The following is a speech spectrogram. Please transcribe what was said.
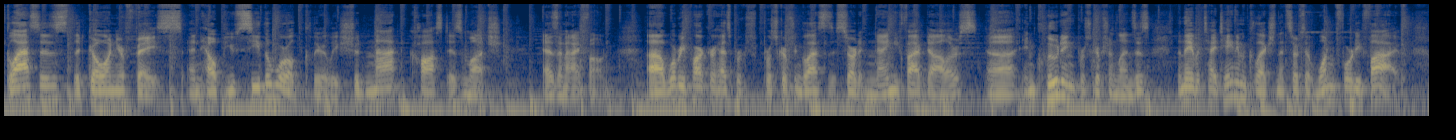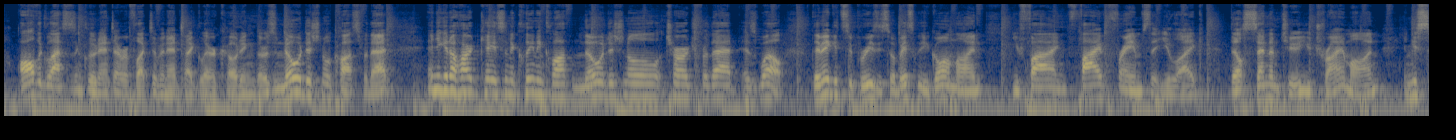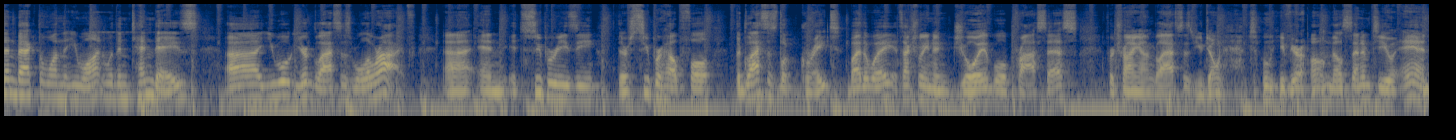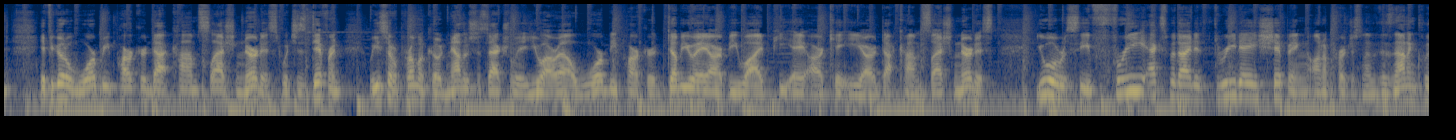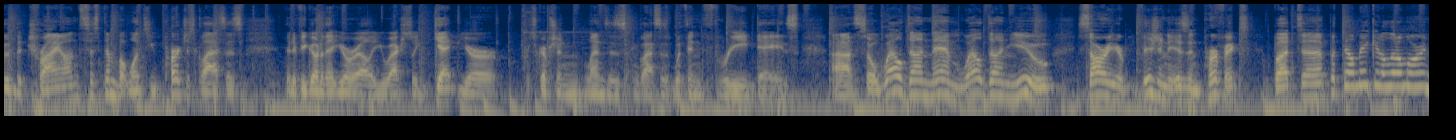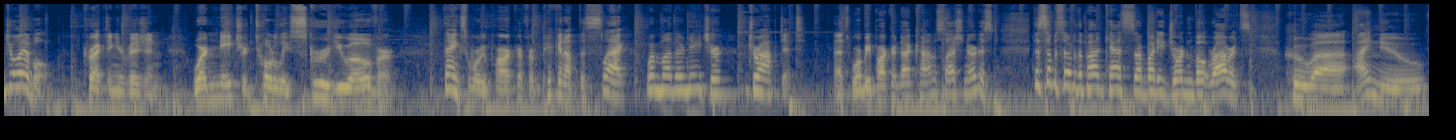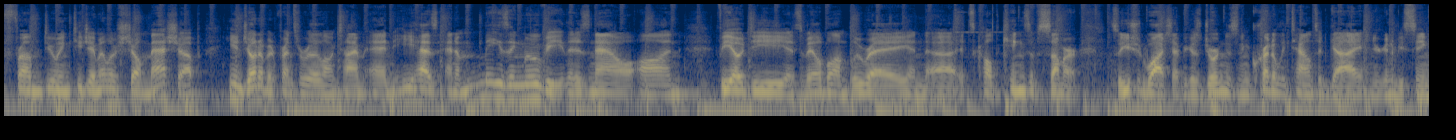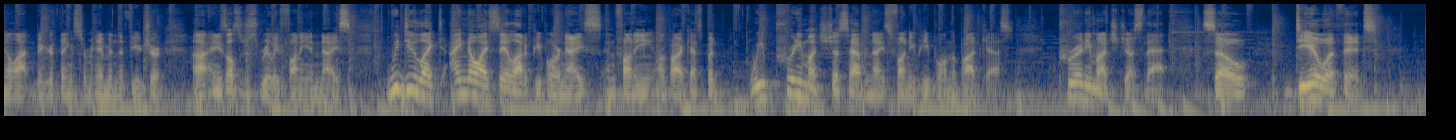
Glasses that go on your face and help you see the world clearly should not cost as much as an iPhone. Uh, Warby Parker has pres- prescription glasses that start at $95, uh, including prescription lenses. Then they have a titanium collection that starts at $145. All the glasses include anti-reflective and anti-glare coating. There's no additional cost for that. And you get a hard case and a cleaning cloth, no additional charge for that as well. They make it super easy. So basically, you go online, you find five frames that you like, they'll send them to you, you try them on, and you send back the one that you want. And within 10 days, uh, you will your glasses will arrive. Uh, and it's super easy. They're super helpful. The glasses look great, by the way. It's actually an enjoyable process for trying on glasses. You don't have to leave your home; they'll send them to you. And if you go to warbyparker.com/nerdist, which is different, we used to have a promo code. Now there's just actually a URL: warbyparker, w-a-r-b-y-p-a-r-k-e-r dot com slash nerdist. You will receive free expedited three-day shipping on a purchase. Now, this does not include the try-on system, but once you purchase glasses, that if you go to that URL, you actually get your prescription lenses and glasses within three days. Uh, so well done them, well done you. Sorry your vision isn't perfect, but uh, but they'll make it a little more enjoyable. Correcting your vision, where nature totally screwed you over. Thanks, Warby Parker, for picking up the slack where Mother Nature dropped it. That's warbyparker.com slash nerdist. This episode of the podcast is our buddy Jordan Vogt Roberts, who uh, I knew from doing TJ Miller's show Mashup. He and Jonah have been friends for a really long time, and he has an amazing movie that is now on VOD. It's available on Blu-ray, and uh, it's called Kings of Summer. So you should watch that because Jordan is an incredibly talented guy, and you're going to be seeing a lot bigger things from him in the future. Uh, and he's also just really funny and nice. We do like. I know I say a lot of people are nice and funny on the podcast, but we pretty much just have nice, funny people on the podcast. Pretty much just that. So deal with it.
